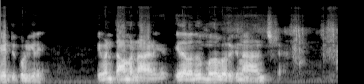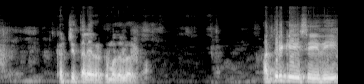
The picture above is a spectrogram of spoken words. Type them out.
கேட்டுக்கொள்கிறேன். இவன் தாமர் நாராயணன். இதை வந்து முதல்வருக்கு நான் அனுப்பிச்சிட்டேன். கட்சித் தலைவருக்கு முதல்வருக்கும். பத்திரிகை செய்தி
